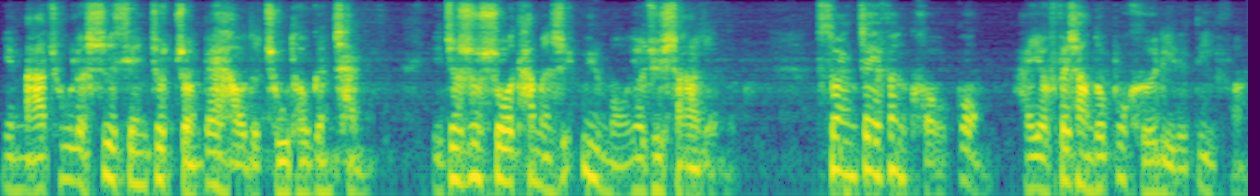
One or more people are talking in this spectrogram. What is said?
也拿出了事先就准备好的锄头跟铲子，也就是说他们是预谋要去杀人的。虽然这份口供还有非常多不合理的地方，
